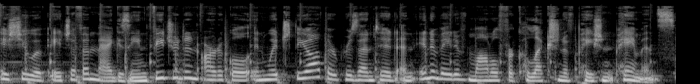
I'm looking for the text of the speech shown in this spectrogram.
Issue of HFM magazine featured an article in which the author presented an innovative model for collection of patient payments,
